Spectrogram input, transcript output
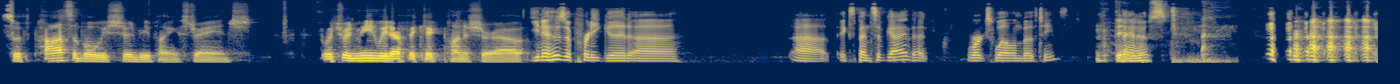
So it's possible we should be playing Strange, which would mean we'd have to kick Punisher out. You know who's a pretty good uh, uh, expensive guy that works well in both teams? Thanos.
